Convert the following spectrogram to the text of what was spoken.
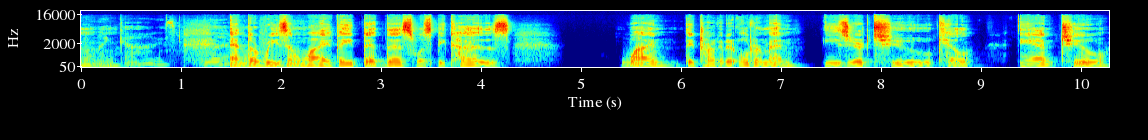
Oh my Mhm. God. And the reason why they did this was because one, they targeted older men, easier to kill. And two,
